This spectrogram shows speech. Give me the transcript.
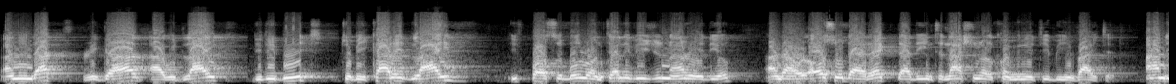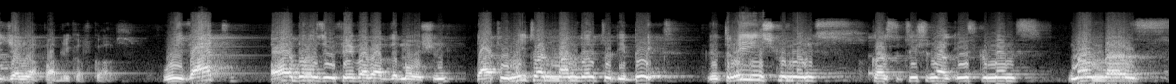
And in that regard, I would like the debate to be carried live, if possible, on television and radio. And I will also direct that the international community be invited, and the general public, of course. With that, all those in favor of the motion that we meet on Monday to debate the three instruments, constitutional instruments, numbers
